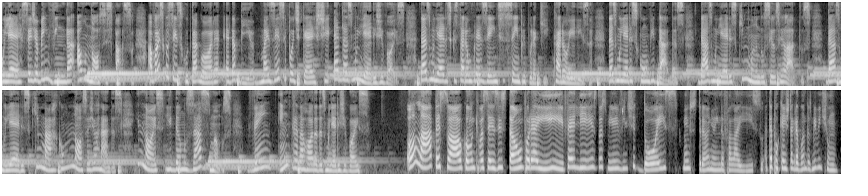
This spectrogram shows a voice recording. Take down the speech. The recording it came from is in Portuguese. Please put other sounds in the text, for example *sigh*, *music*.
mulher, seja bem-vinda ao nosso espaço. A voz que você escuta agora é da Bia, mas esse podcast é das mulheres de voz. Das mulheres que estarão presentes sempre por aqui, Carol e Elisa. Das mulheres convidadas. Das mulheres que mandam seus relatos. Das mulheres que marcam nossas jornadas. E nós lhe damos as mãos. Vem, entra na roda das mulheres de voz. Olá, pessoal, como que vocês estão por aí? Feliz 2022. Meio estranho ainda falar isso, até porque a gente está gravando 2021.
